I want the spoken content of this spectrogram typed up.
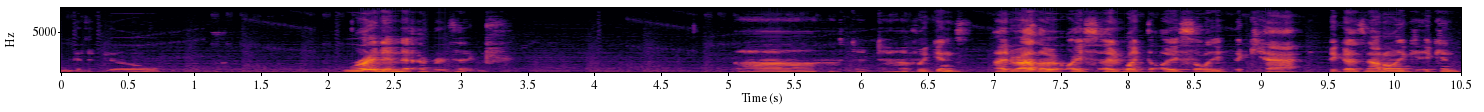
I'm gonna go. Right into everything. Uh, if we can, I'd rather ice. I'd like to isolate the cat because not only it can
